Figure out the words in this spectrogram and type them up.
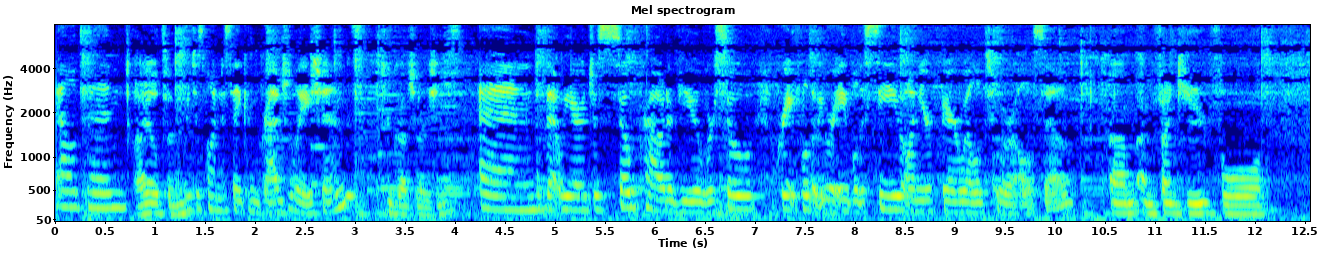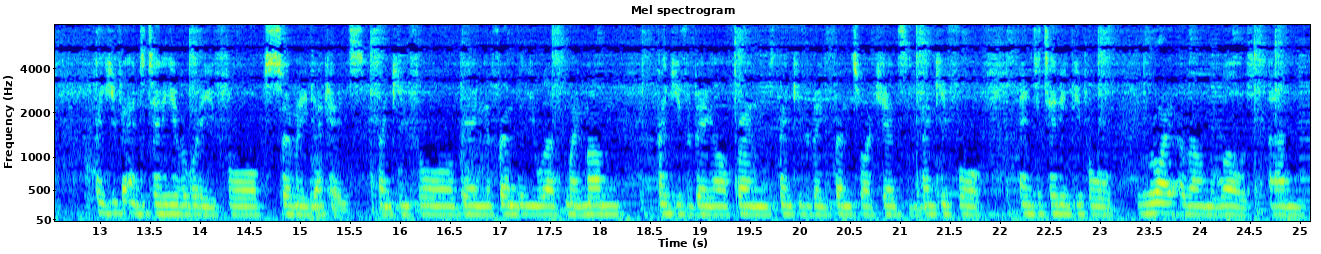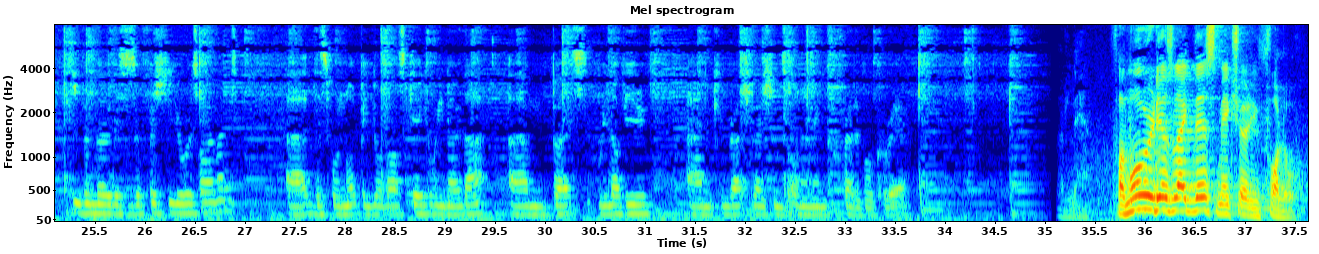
Elton. Hi, Elton. We just wanted to say congratulations Congratulations. and that we are just so proud of you. We're so grateful that we were able to see you on your farewell tour also. Um, and thank you for thank you for entertaining everybody for so many decades. Thank you for being the friend that you were for my mum. Thank you for being our friend. Thank you for being friends to our kids. And thank you for entertaining people right around the world. Um, even though this is officially your retirement, uh, this will not be your last gig. We know that. Um, but we love you and congratulations on an incredible career. For more videos like this, make sure you follow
